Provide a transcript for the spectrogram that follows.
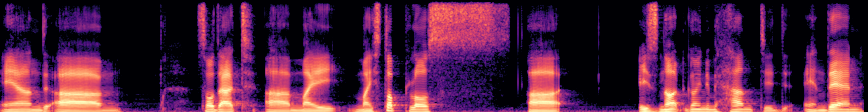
and um, so that uh, my my stop loss uh, is not going to be hunted and then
